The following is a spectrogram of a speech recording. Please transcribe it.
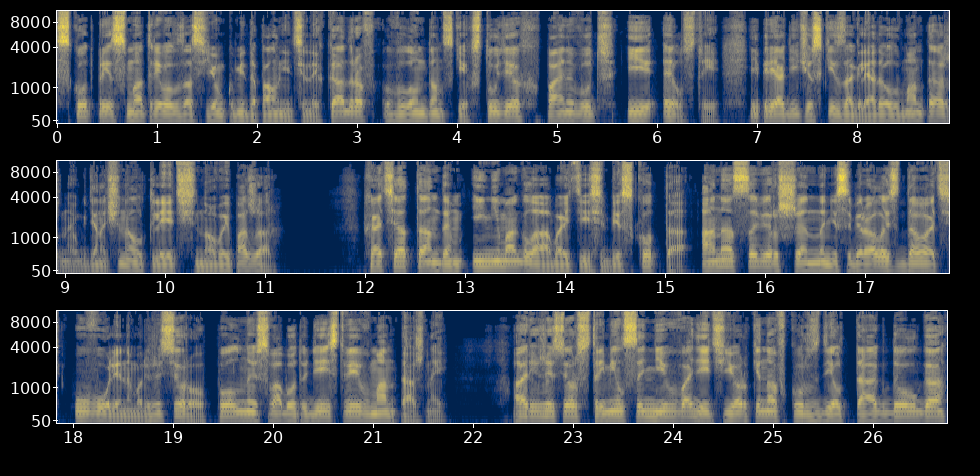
Скотт присматривал за съемками дополнительных кадров в лондонских студиях Пайнвуд и Элстри и периодически заглядывал в монтажную, где начинал тлеть новый пожар. Хотя тандем и не могла обойтись без Скотта, она совершенно не собиралась давать уволенному режиссеру полную свободу действий в монтажной. А режиссер стремился не вводить Йоркина в курс дел так долго,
